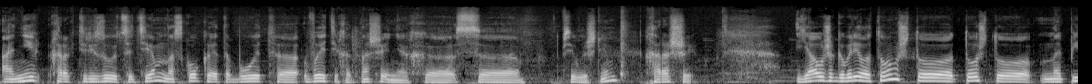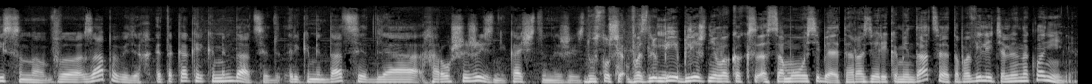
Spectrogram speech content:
они характеризуются тем, насколько это будет э, в этих отношениях э, с Всевышним хороши. Я уже говорил о том, что то, что написано в заповедях, это как рекомендации, рекомендации для хорошей жизни, качественной жизни. Ну, слушай, возлюби И... ближнего как самого себя. Это разве рекомендация? Это повелительное наклонение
